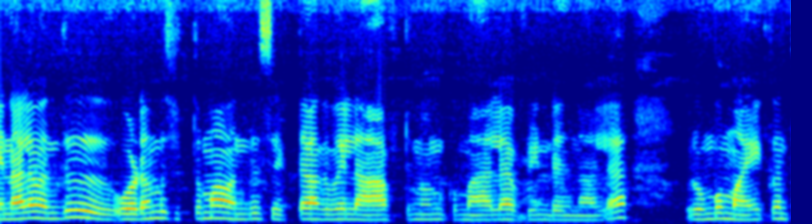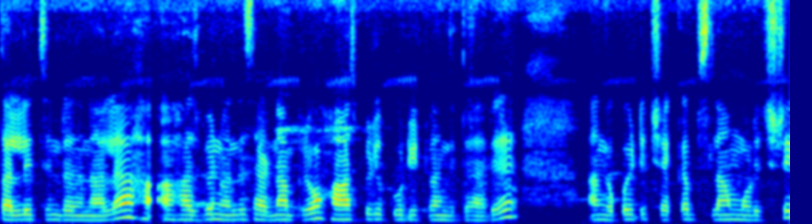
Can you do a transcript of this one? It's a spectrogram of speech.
என்னால் வந்து உடம்பு சுத்தமாக வந்து செட் ஆகவே இல்லை. ஆஃப்டர்நூனுக்கு மேலே அப்படின்றதுனால ரொம்ப மயக்கம் தள்ளிச்சுன்றதுனால ஹஸ்பண்ட் வந்து சடனாக அப்புறம் ஹாஸ்பிட்டல் கூட்டிகிட்டு வந்துட்டாரு. அங்கே போயிட்டு செக்கப்ஸ்லாம் முடிச்சுட்டு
